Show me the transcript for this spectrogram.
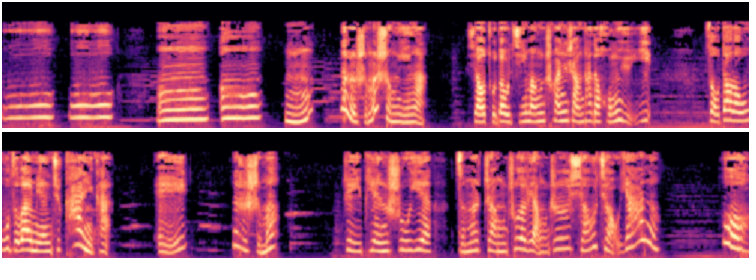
呜呜呜呜，嗯嗯嗯，那是什么声音啊？小土豆急忙穿上他的红雨衣，走到了屋子外面去看一看。哎，那是什么？这一片树叶怎么长出了两只小脚丫呢？哦，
